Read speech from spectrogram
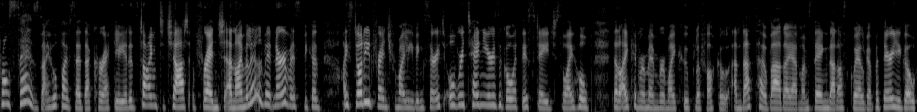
Française. I hope I've said that correctly. It is time to chat French, and I'm a little bit nervous because I studied French for my leaving cert over 10 years ago at this stage, so I hope that I can remember my cúpla focal, and that's how bad I am. I'm saying that as Gaeilge, but there you go.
